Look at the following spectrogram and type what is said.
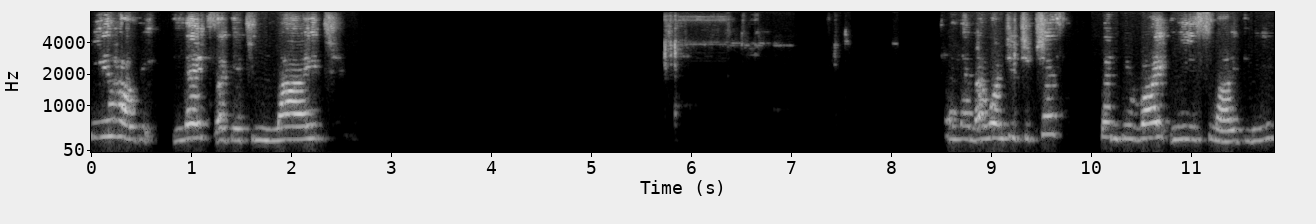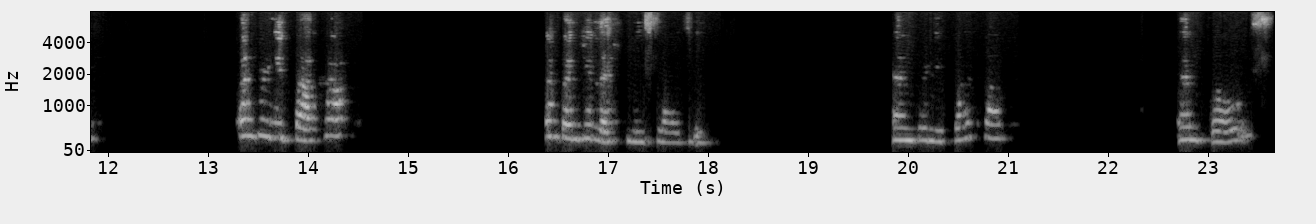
Feel how the legs are getting light. And then I want you to just bend your right knee slightly and bring it back up. And bend your left knee slightly. And bring it back up. And goes.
